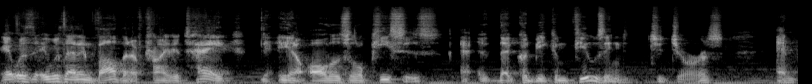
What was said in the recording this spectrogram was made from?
It was it was that involvement of trying to take you know all those little pieces uh, that could be confusing to jurors and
